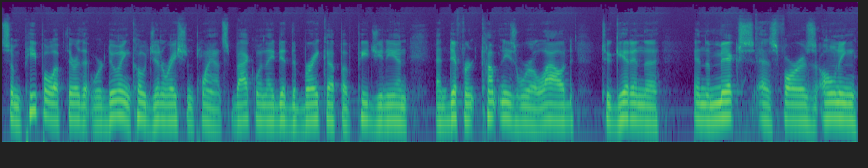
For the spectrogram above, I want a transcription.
some people up there that were doing cogeneration plants back when they did the breakup of PG&E and, and different companies were allowed to get in the in the mix as far as owning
